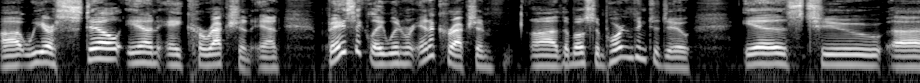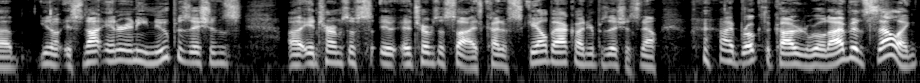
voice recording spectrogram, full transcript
uh, we are still in a correction. And basically, when we're in a correction, uh, the most important thing to do is to, uh, you know, it's not enter any new positions uh, in terms of in terms of size. Kind of scale back on your positions. Now, I broke the cardinal rule. I've been selling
